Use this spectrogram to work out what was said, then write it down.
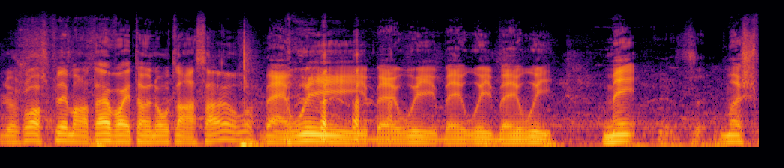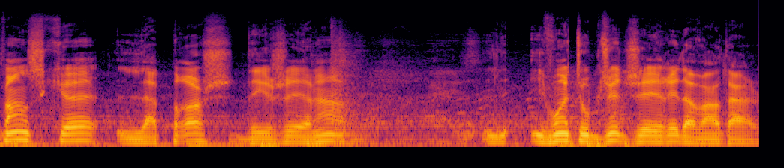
le joueur supplémentaire va être un autre lanceur. là. Ben oui, ben oui, ben oui, ben oui. Mais moi, je pense que l'approche des gérants, ils vont être obligés de gérer davantage.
